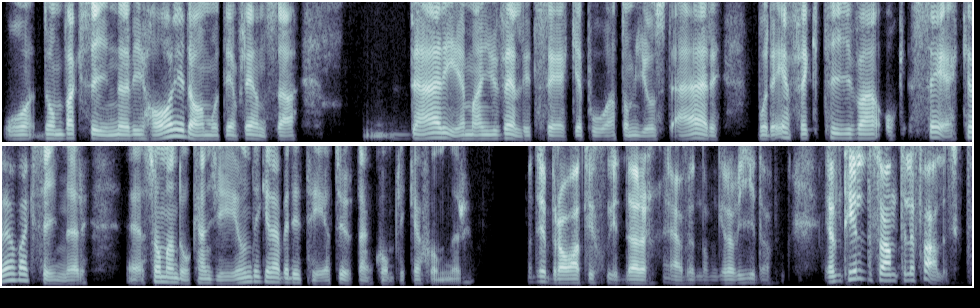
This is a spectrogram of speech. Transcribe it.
Och de vacciner vi har idag mot influensa, där är man ju väldigt säker på att de just är både effektiva och säkra vacciner eh, som man då kan ge under graviditet utan komplikationer. Det är bra att vi skyddar även de gravida. En till sant eller falskt?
